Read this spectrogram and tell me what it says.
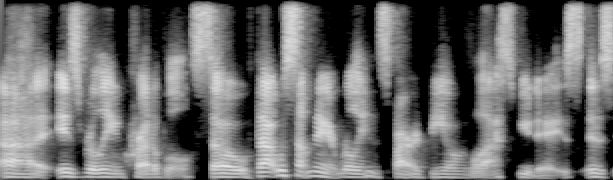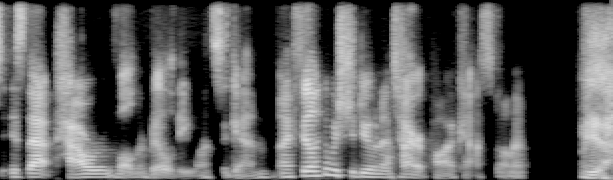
uh, is really incredible. So that was something that really inspired me over the last few days. Is is that power of vulnerability once again? I feel like we should do an entire podcast on it. Yeah,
